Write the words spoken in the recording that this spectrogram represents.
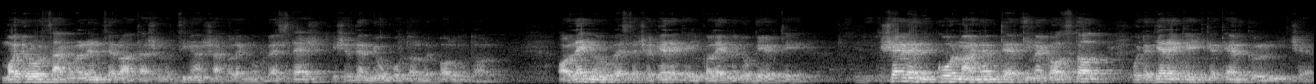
Magyarországon a rendszerváltáson a cigányság a legnagyobb vesztes, és ez nem jobb oldal vagy bal oldal. A legnagyobb vesztes a gyerekeink a legnagyobb érték. Semmelyik kormány nem teheti meg azt, hogy a gyerekeinket elkülönítse.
